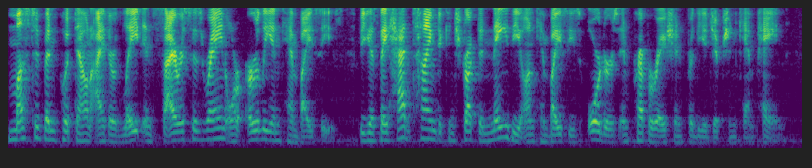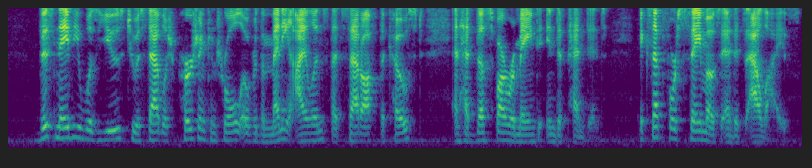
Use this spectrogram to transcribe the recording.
must have been put down either late in Cyrus's reign or early in Cambyses, because they had time to construct a navy on Cambyses' orders in preparation for the Egyptian campaign. This navy was used to establish Persian control over the many islands that sat off the coast and had thus far remained independent, except for Samos and its allies.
